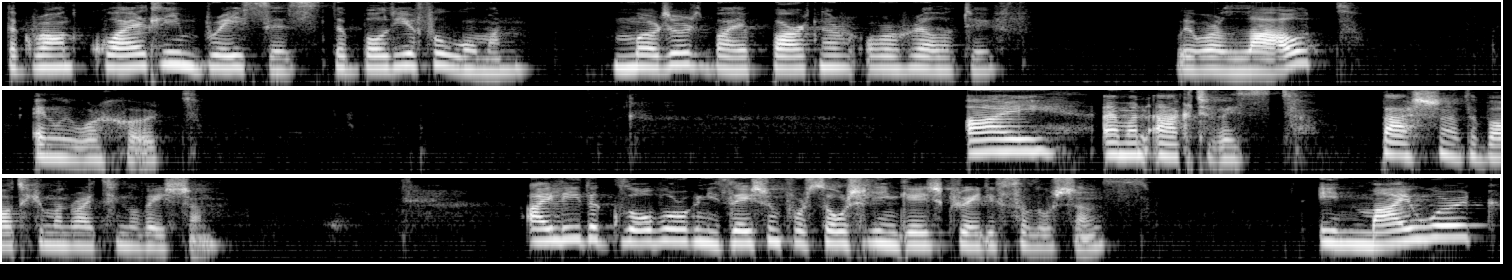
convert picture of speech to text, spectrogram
the ground quietly embraces the body of a woman murdered by a partner or a relative, we were loud and we were heard. I am an activist, passionate about human rights innovation. I lead a global organization for socially engaged creative solutions. In my work,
